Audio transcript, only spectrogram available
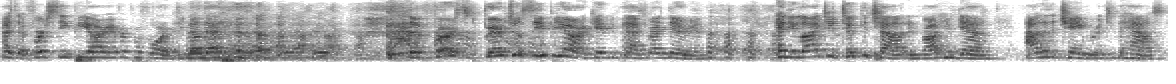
That's the first CPR ever performed. You know that? the first spiritual CPR came to pass right there, man. And Elijah took the child and brought him down out of the chamber into the house,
